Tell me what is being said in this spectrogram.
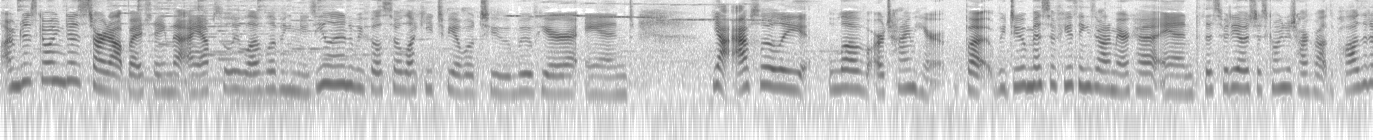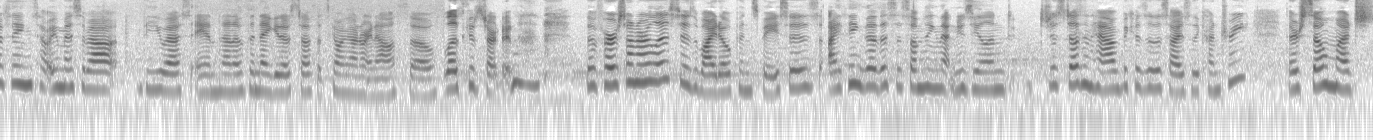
I'm just going to start out by saying that I absolutely love living in New Zealand. We feel so lucky to be able to move here and yeah, absolutely love our time here. But we do miss a few things about America and this video is just going to talk about the positive things that we miss about the US and none of the negative stuff that's going on right now. So let's get started. the first on our list is wide open spaces. I think that this is something that New Zealand just doesn't have because of the size of the country. There's so much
